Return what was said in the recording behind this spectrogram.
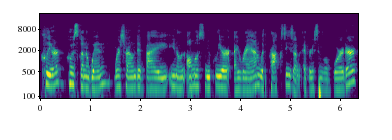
clear who's going to win. We're surrounded by, you know, an almost nuclear Iran with proxies on every single border.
